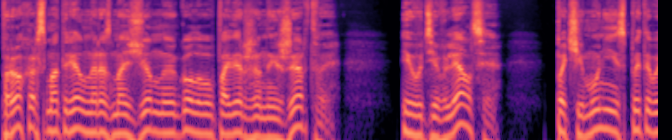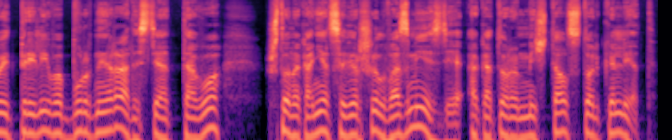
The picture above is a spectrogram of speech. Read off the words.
Прохор смотрел на размозженную голову поверженной жертвы и удивлялся, почему не испытывает прилива бурной радости от того, что, наконец, совершил возмездие, о котором мечтал столько лет.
